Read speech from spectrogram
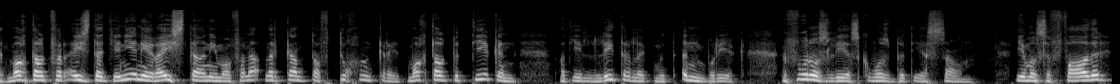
Dit mag dalk vereis dat jy nie in die ry staan nie, maar van 'n ander kant af toegang kry. Dit mag dalk beteken dat jy letterlik moet inbreek. En voor ons lees, kom ons bid eers saam. Hemelse Vader,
